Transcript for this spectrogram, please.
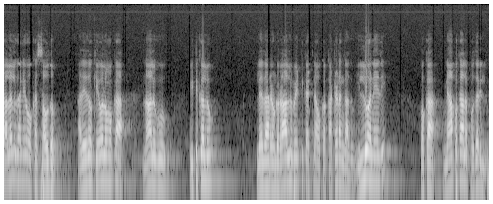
కలలుగానే ఒక సౌధం. అదేదో కేవలం ఒక నాలుగు ఇటుకలు లేదా రెండు రాళ్ళు పెట్టి కట్టిన ఒక కట్టడం కాదు. ఇల్లు అనేది ఒక జ్ఞాపకాల పొదరిల్లు.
